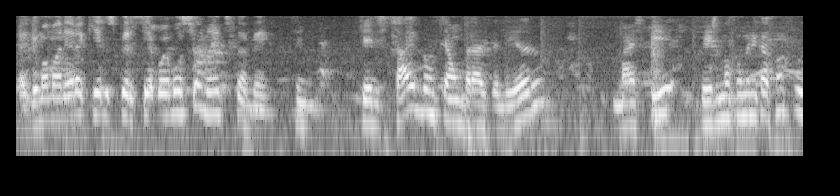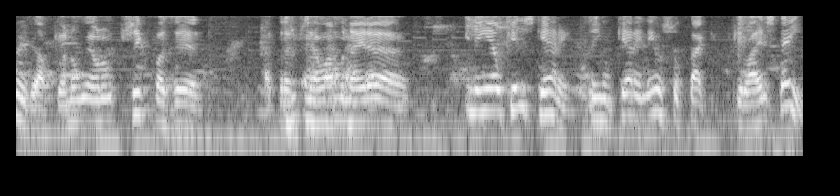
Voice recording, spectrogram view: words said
é, de uma maneira que eles percebam emocionante também. Sim. Que eles saibam que é um brasileiro, mas que seja uma comunicação fluida. Não, porque eu não, eu não consigo fazer a transmissão de uma maneira. E nem é o que eles querem. Eles Sim. não querem nem o sotaque, porque lá eles têm.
